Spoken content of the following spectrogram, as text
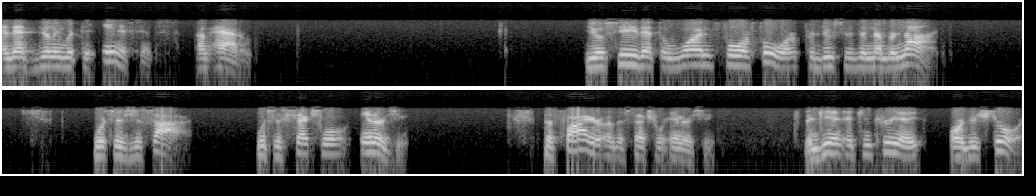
And that's dealing with the innocence of Adam. You'll see that the 144 produces the number 9 which is Yesod, which is sexual energy, the fire of the sexual energy. Again, it can create or destroy.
